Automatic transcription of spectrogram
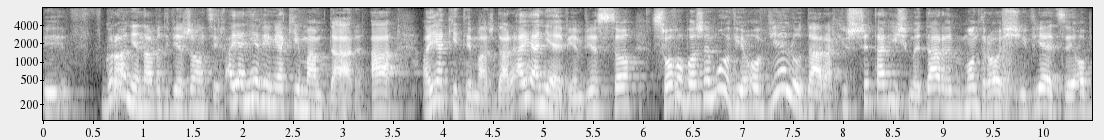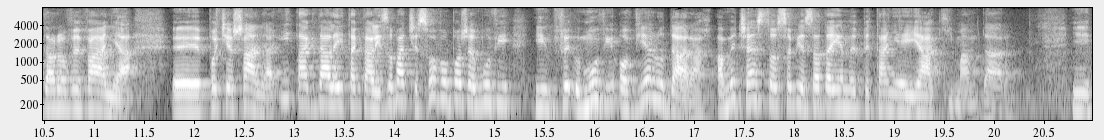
y, w gronie nawet wierzących, a ja nie wiem, jaki mam dar, a, a jaki ty masz dar, a ja nie wiem. Wiesz co? Słowo Boże mówi o wielu darach, już czytaliśmy. Dar mądrości, wiedzy, obdarowywania, yy, pocieszania i tak dalej, i tak dalej. Zobaczcie, Słowo Boże mówi, i mówi o wielu darach, a my często sobie zadajemy pytanie, jaki mam dar. I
